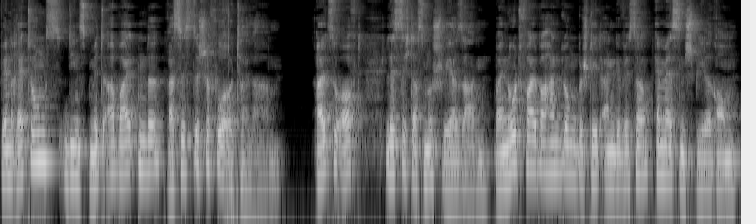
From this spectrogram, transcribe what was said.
wenn Rettungsdienstmitarbeitende rassistische Vorurteile haben? Allzu oft lässt sich das nur schwer sagen. Bei Notfallbehandlungen besteht ein gewisser Ermessensspielraum,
